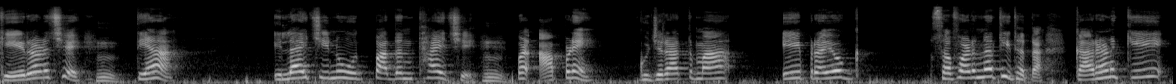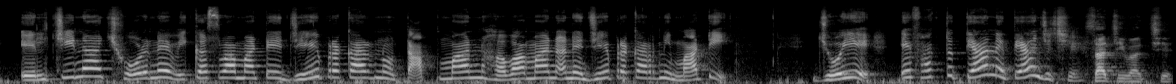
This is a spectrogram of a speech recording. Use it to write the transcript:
કેરળ છે ત્યાં ઇલાયચીનું ઉત્પાદન થાય છે. પણ આપણે ગુજરાતમાં એ પ્રયોગ સફળ નથી થતા. કારણ કે એલચીના છોડને વિકસવા માટે જે પ્રકારનું તાપમાન, હવામાન અને જે પ્રકારની માટી જોઈએ એ ફક્ત ત્યાં ને ત્યાં જ છે. સાચી વાત છે.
